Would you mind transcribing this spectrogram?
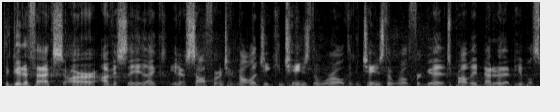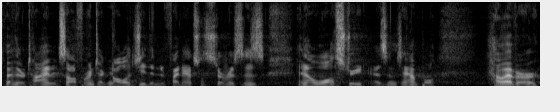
The good effects are obviously like you know software and technology can change the world. It can change the world for good. It's probably better that people spend their time in software and technology than in financial services and on Wall Street, as an example. However,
